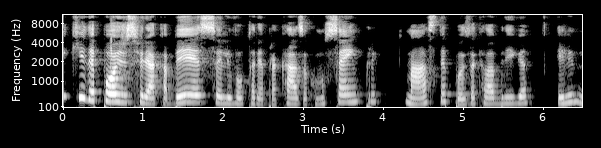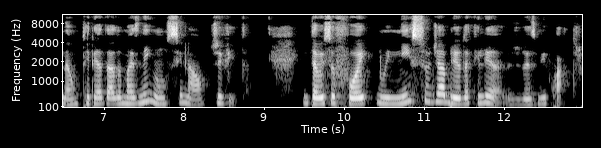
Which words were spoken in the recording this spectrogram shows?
e que depois de esfriar a cabeça ele voltaria para casa como sempre, mas depois daquela briga ele não teria dado mais nenhum sinal de vida. Então, isso foi no início de abril daquele ano, de 2004.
